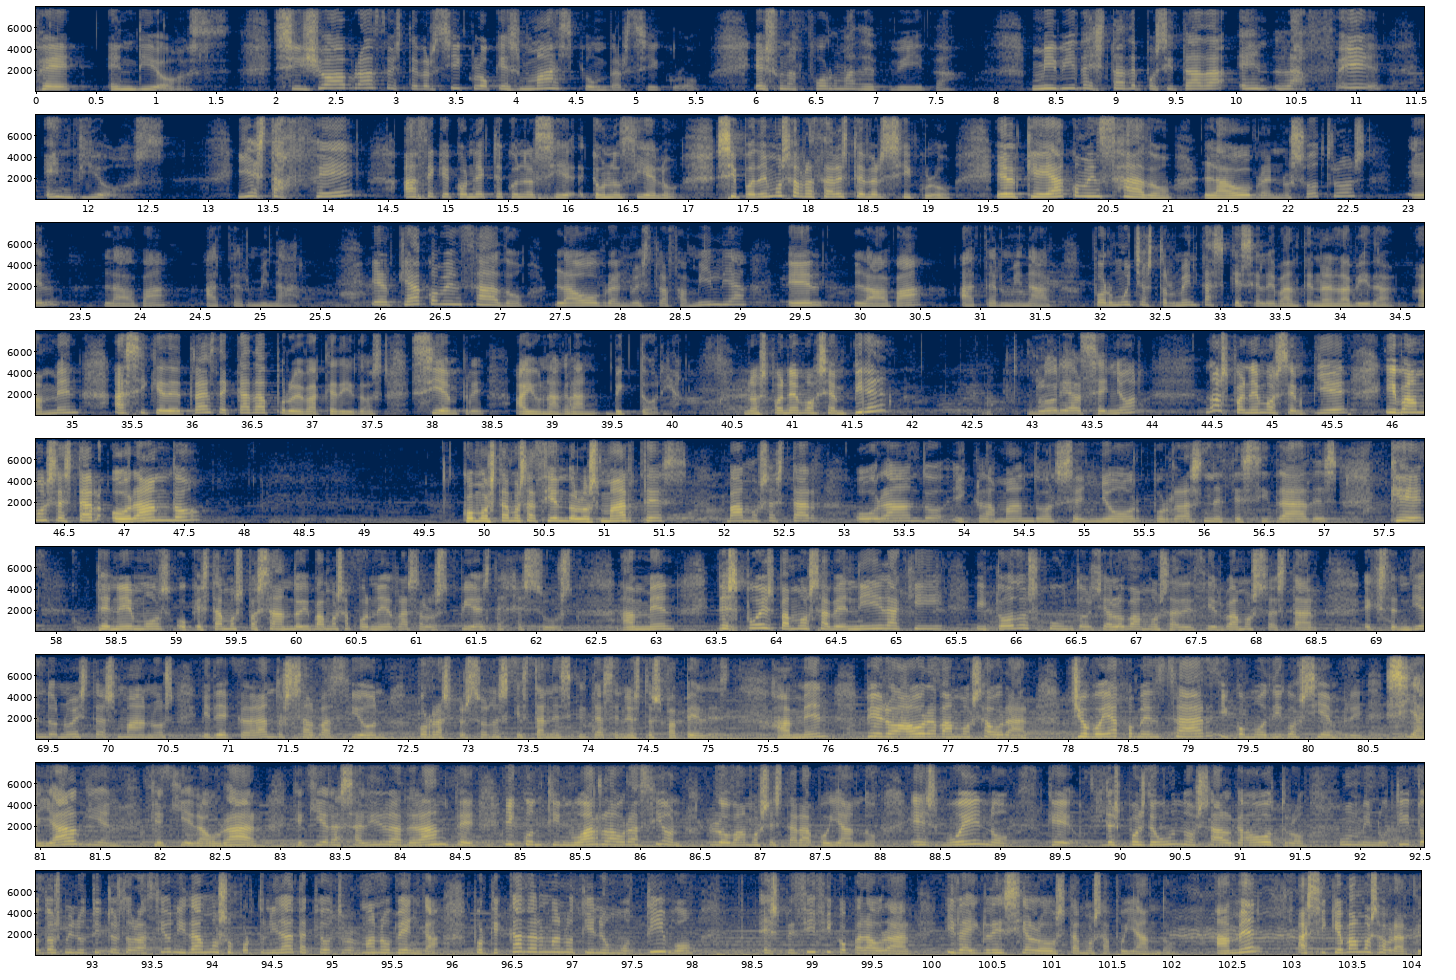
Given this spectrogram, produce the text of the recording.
fe en Dios. Si yo abrazo este versículo, que es más que un versículo, es una forma de vida. Mi vida está depositada en la fe en Dios. Y esta fe hace que conecte con el, con el, cielo. Si podemos abrazar este versículo, el que ha comenzado la obra en nosotros, Él la va a terminar. El que ha comenzado la obra en nuestra familia, Él la va a terminar por muchas tormentas que se levanten en la vida. Amén. Así que detrás de cada prueba, queridos, siempre hay una gran victoria. Nos ponemos en pie. Gloria al Señor. Nos ponemos en pie y vamos a estar orando como estamos haciendo los martes. Vamos a estar orando y clamando al Señor por las necesidades que tenemos o que estamos pasando y vamos a ponerlas a los pies de Jesús. Amén. Después vamos a venir aquí y todos juntos, ya lo vamos a decir, vamos a estar extendiendo nuestras manos y declarando salvación por las personas que están escritas en estos papeles. Amén. Pero ahora vamos a orar. Yo voy a comenzar y como digo siempre, si hay alguien que quiera orar, que quiera salir adelante y continuar la oración, lo vamos a estar apoyando. Es bueno que después de uno salga otro, un minutito, dos minutitos de oración y damos oportunidad a que otro hermano venga, porque cada hermano tiene un motivo específico para orar y la iglesia lo estamos apoyando. Amén. Así que vamos a orar.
